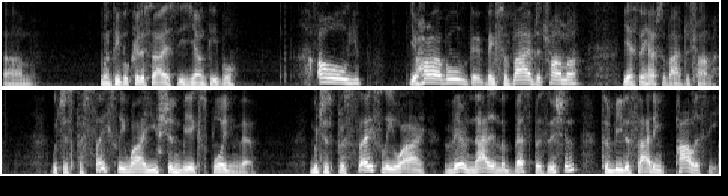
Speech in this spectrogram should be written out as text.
um, when people criticize these young people. Oh, you, you're horrible. They, they've survived the trauma. Yes, they have survived the trauma, which is precisely why you shouldn't be exploiting them, which is precisely why they're not in the best position to be deciding policy.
